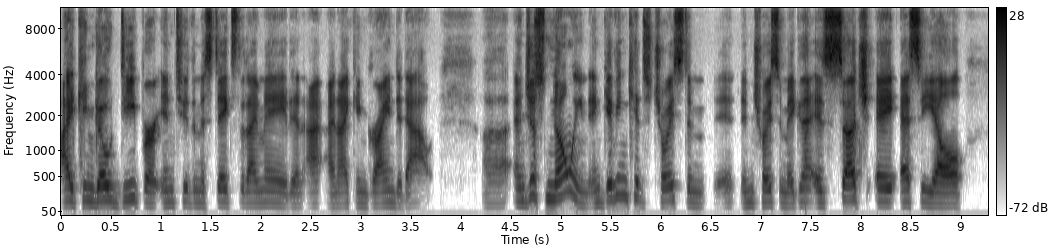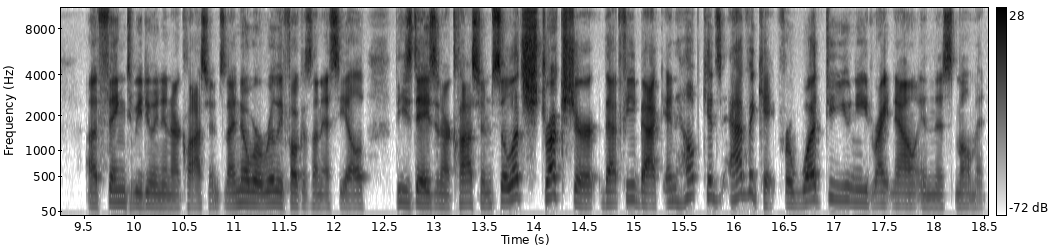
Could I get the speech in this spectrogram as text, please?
I can go deeper into the mistakes that I made and I, and I can grind it out. Uh, and just knowing and giving kids choice to in choice of making that is such a SEL uh, thing to be doing in our classrooms. And I know we're really focused on SEL these days in our classrooms. So let's structure that feedback and help kids advocate for what do you need right now in this moment.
